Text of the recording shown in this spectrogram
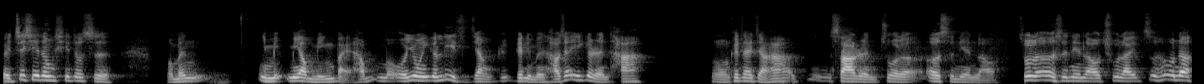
所以这些东西都是我们你们要明白。好，我用一个例子这样跟跟你们，好像一个人他，我刚才讲他杀人坐了二十年牢，坐了二十年牢出来之后呢，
